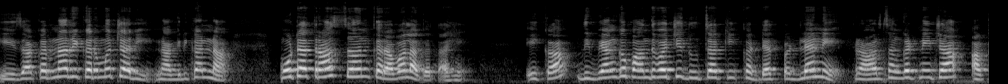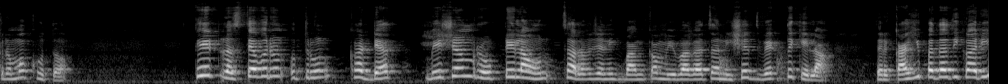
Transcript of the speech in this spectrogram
ये जा करणारे कर्मचारी नागरिकांना मोठा त्रास सहन करावा लागत आहे. एका दिव्यांग बांधवाची दुचाकी खड्ड्यात पडल्याने प्रहार संघटनेच्या आक्रमक होतं. थेट रस्त्यावरून उतरून खड्ड्यात बेशम रोपटे लावून सार्वजनिक बांधकाम विभागाचा निषेध व्यक्त केला. तर काही पदाधिकारी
